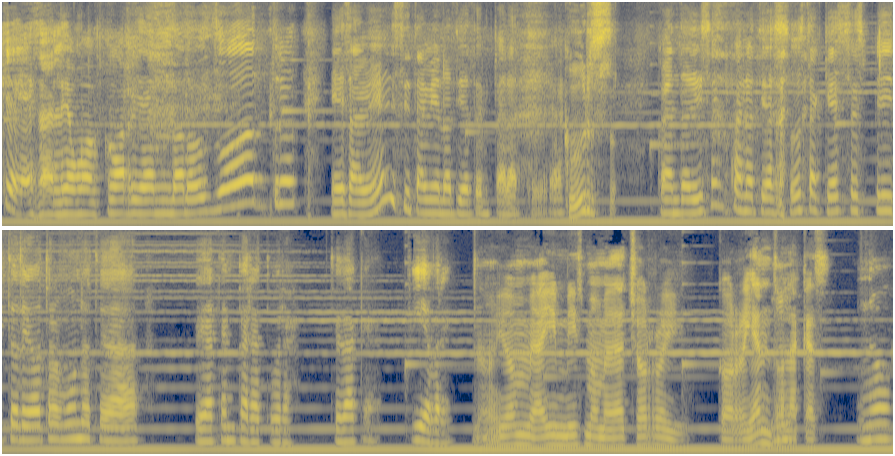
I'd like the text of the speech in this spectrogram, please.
que salimos corriendo nosotros. Esa vez sí también nos dio temperatura. Curso. Cuando dicen cuando te asusta que ese espíritu de otro mundo te da, te da temperatura, te da fiebre. No, yo me- ahí mismo me da chorro y corriendo a la casa. No,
